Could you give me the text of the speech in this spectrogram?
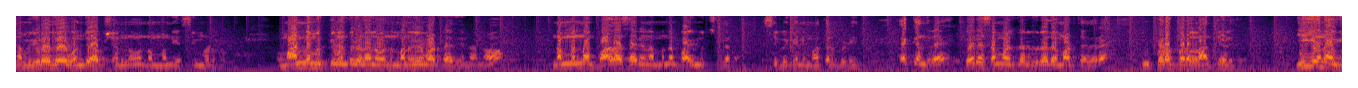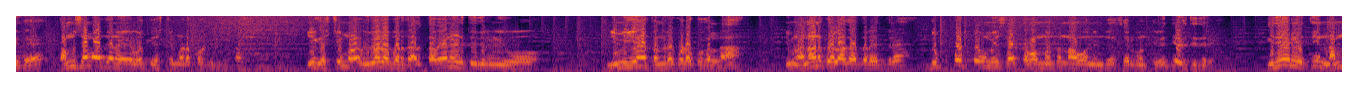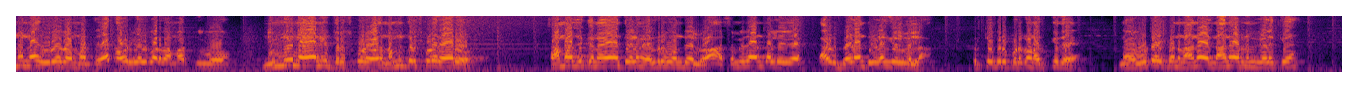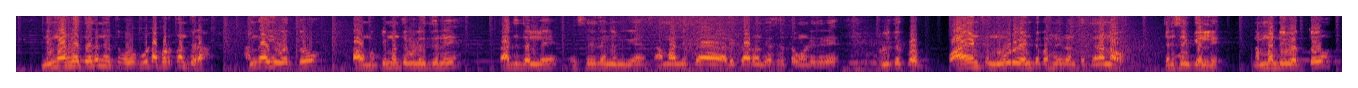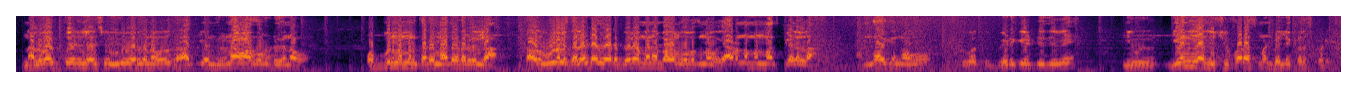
ನಮ್ಗೆ ಒಂದೇ ಆಪ್ಷನ್ ನಮ್ಮನ್ನು ಎಸ್ ಸಿ ಮಾಡಬೇಕು. ಮಾನ್ಯ ಮುಖ್ಯಮಂತ್ರಿಗಳನ್ನ ಒಂದು ಮನವಿ ಮಾಡ್ತಾ ಇದ್ದೀನಿ ನಾನು. ನಮ್ಮನ್ನ ಬಹಳ ಸಾರಿ ನಮ್ಮನ್ನ ಬಾಯಿ ಮುಚ್ಚಿದ್ದಾರೆ. ಎಸ್ ಸಿ ಬಗ್ಗೆ ನೀವು ಮಾತಾಡಬೇಡಿ ಅಂತ. ಯಾಕಂದ್ರೆ ಬೇರೆ ಸಮಾಜದಲ್ಲಿ ವಿರೋಧ ಮಾಡ್ತಾ ಇದ್ದಾರೆ ನಿಮ್ಗೆ ಕೊಡಕ್ ಬರಲ್ಲ ಅಂತ ಹೇಳಿದ್ರು. ಈಗೇನಾಗಿದೆ ತಮ್ಮ ಸಮಾಜನ ಇವತ್ತು ಎಸ್ ಟಿ ಮಾಡಕ್ ಹೊರಟಿದ್ರಿ ತಾವು. ಈಗ ಎಸ್ ಟಿ ಮಾಡೋ ವಿರೋಧ ಬರ್ತದೆ ಅದಕ್ಕೆ ತಾವೇನು ಹೇಳ್ತಿದ್ರಿ ನೀವು? ನಿಮಗೇನೋ ತೊಂದರೆ ಕೊಡಕ್ ಹೋಗಲ್ಲ. ನಿಮ್ಗೆ ಅನಾನುಕೂಲ ಆಗೋ ಇದ್ರೆ ದುಪ್ಪಟ್ಟು ಮೀಸಲಾಗಿ ತಗೊಂಡ್ಬಂದು ನಾವು ನಿಮ್ಮ ಸೇರ್ಕೊಂತೀವಿ ಅಂತ ಹೇಳ್ತಿದ್ರಿ ಇದೇ ರೀತಿ ನಮ್ಮನ್ನ ವಿರೋಧ ಮಾಡ್ತಾ ಯಾಕೆ ಅವ್ರು ಹೇಳ್ಬಾರ್ದ ಮಾತು ನೀವು? ನಿಮ್ಮ ನ್ಯಾಯ ನೀವು ಧರಿಸ್ಕೊಡುವಾಗ ನಮ್ಗೆ ಧರಿಸ್ಕೊಡೋರು ಯಾರು? ಸಾಮಾಜಿಕ ನ್ಯಾಯ ಅಂತ ಹೇಳಿ ಎಲ್ರಿಗೂ ಒಂದೇ ಅಲ್ವಾ? ಸಂವಿಧಾನದಲ್ಲಿ ಯಾರು ಬೇಡ ಅಂತ ಹೇಳಂಗಿಲ್ವಲ್ಲ? ಪ್ರತಿಯೊಬ್ಬರು ಪಡ್ಕೊಂಡು ಹಕ್ಕಿದೆ ನಾವು ಊಟ ಇಟ್ಕೊಂಡು ನಾನೇ ನಾನೇ ಯಾರು ನಿಮ್ಗೆ ಹೇಳಕ್ಕೆ? ನಿಮ್ಮ ಅರ್ಹತೆ ಇದ್ರೆ ನೀವು ಊಟ ಪಡ್ಕೊಂತೀರಾ? ಹಂಗಾಗಿ ಇವತ್ತು ತಾವು ಮುಖ್ಯಮಂತ್ರಿಗಳು ಇದ್ದೀರಿ, ರಾಜ್ಯದಲ್ಲಿ ಹೆಸರಿದೆ ನಿಮಗೆ, ಸಾಮಾಜಿಕ ಅಧಿಕಾರ ಒಂದು ಹೆಸರು ತಗೊಂಡಿದ್ದೀರಿ. ತುಳಿತಕ್ಕೆ ಪಾಯಿಂಟ್ ನೂರು ಎಂಟು ಪರ್ಸೆಂಟ್ ಇರುವಂಥ ಜನ ನಾವು, ಜನಸಂಖ್ಯೆಯಲ್ಲಿ. ನಮ್ಮಲ್ಲಿ ಇವತ್ತು ನಲವತ್ತೇಳನೇ ಇದುವರೆಗೂ ನಾವು ರಾಜಕೀಯ ನಿರ್ಣಾಮ ಆಗೋಗ್ಬಿಟ್ಟಿದೆ ನಾವು. ಒಬ್ಬರು ನಮ್ಮನ್ನ ಕರೆ ಮಾತಾಡೋರಿಲ್ಲ. ಯಾವ್ದು ಊರಲ್ಲಿ ಗಲಾಟೆ ಆದರೆ ಬೇರೆ ಮನೆ ಬಾಗಿಲು ಹೋಗ್ಬೇಕು ನಾವು, ಯಾರು ನಮ್ಮನ್ನ ಮಾತು ಕೇಳಲ್ಲ. ಹಂಗಾಗಿ ನಾವು ಇವತ್ತು ಬೇಡಿಕೆ ಇಟ್ಟಿದ್ದೀವಿ. ನೀವು ಏನಿಲ್ಲ, ನೀವು ಶಿಫಾರಸ್ ಮಾಡಿ ಡೆಲ್ಲಿ ಕಳಿಸ್ಕೊಡಿ.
